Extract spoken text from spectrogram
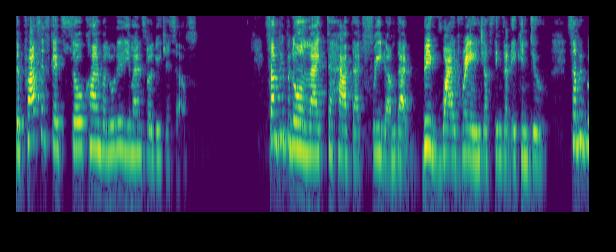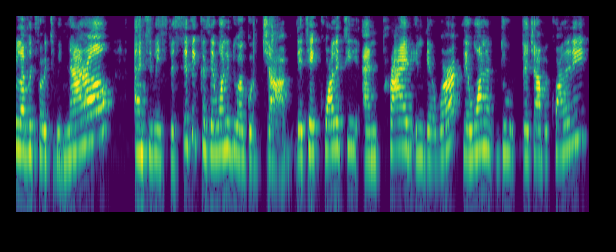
the process gets so convoluted. You might as well do it yourself. Some people don't like to have that freedom, that big wide range of things that they can do. Some people love it for it to be narrow and to be specific because they want to do a good job. They take quality and pride in their work. They want to do their job with quality.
